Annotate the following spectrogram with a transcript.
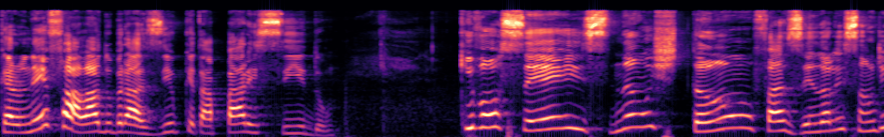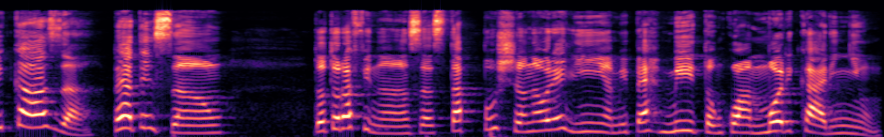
Quero nem falar do Brasil porque tá parecido que vocês não estão fazendo a lição de casa. Presta atenção. Doutora Finanças está puxando a orelhinha. Me permitam com amor e carinho.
